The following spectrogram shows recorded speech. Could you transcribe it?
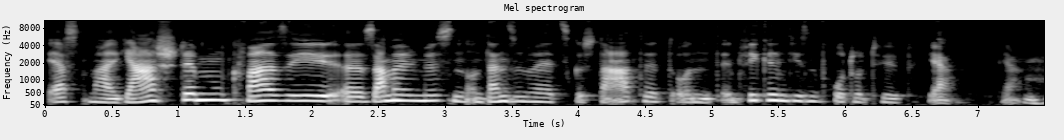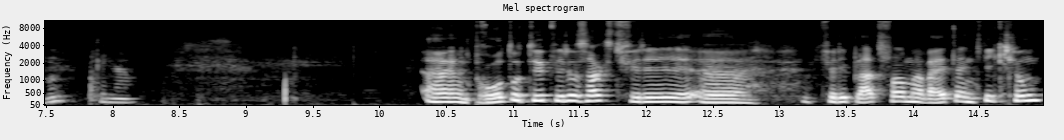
erstmal Ja-Stimmen quasi äh, sammeln müssen und dann sind wir jetzt gestartet und entwickeln diesen Prototyp. Ja, ja, mhm. genau. Äh, ein Prototyp, wie du sagst, für die, äh, für die Plattform, eine Weiterentwicklung.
